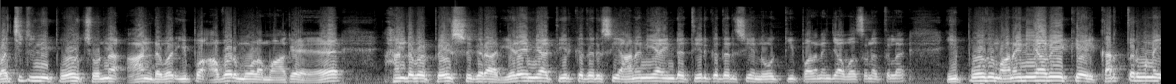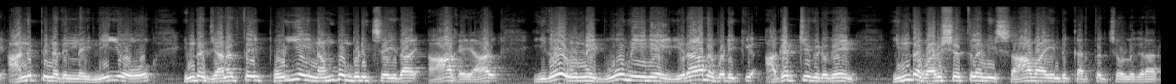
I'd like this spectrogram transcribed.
வச்சுட்டு நீ போ சொன்ன ஆண்டவர் இப்போ அவர் மூலமாக ஆண்டவர் பேசுகிறார். இறைமையா தீர்க்கதரிசி அனனியா என்ற தீர்க்கதரிசியை நோக்கி பதினஞ்சாம் வசனத்துல இப்போதும் அனனியாவே கேள் கர்த்தர் உன்னை அனுப்பினதில்லை நீயோ இந்த ஜனத்தை பொய்யை நம்பும்படி செய்தாய். ஆகையால் இதோ உன்னை பூமியினில் இராதபடிக்கு அகற்றி விடுவேன் இந்த வருஷத்துல நீ சாவா என்று கர்த்தர் சொல்லுகிறார்.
